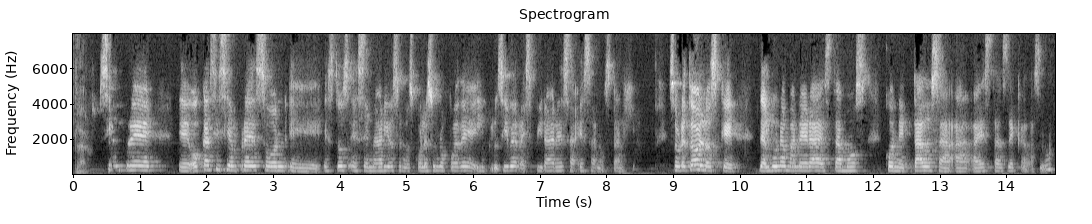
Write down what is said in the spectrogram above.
Claro. siempre eh, o casi siempre son eh, estos escenarios en los cuales uno puede inclusive respirar esa, esa nostalgia. Sobre todo los que de alguna manera estamos conectados a, a- a estas décadas, ¿no?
